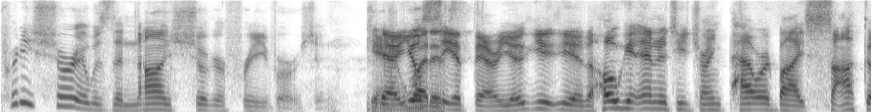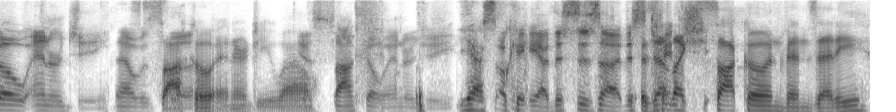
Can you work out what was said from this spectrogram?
pretty sure it was the non-sugar free version. Okay, yeah, you'll see is- it there. You, you, yeah, the Hogan energy drink powered by Saco Energy. That was uh, Sacco Energy. Wow. yeah, Saco Energy. Yes. Okay. Yeah. This is uh, this Is that like Sh- Sacco and Vanzetti?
